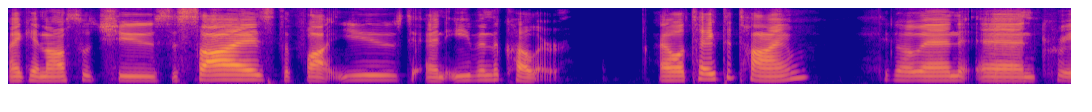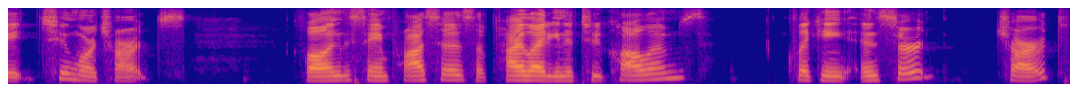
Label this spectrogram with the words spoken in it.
I can also choose the size, the font used, and even the color. I will take the time to go in and create two more charts, following the same process of highlighting the two columns, clicking Insert, Chart,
